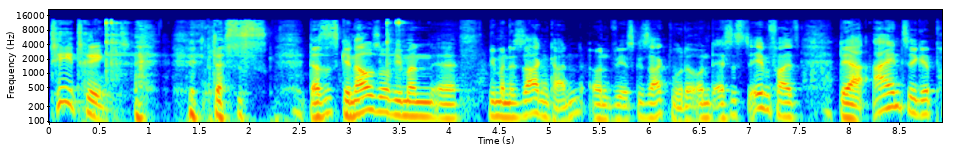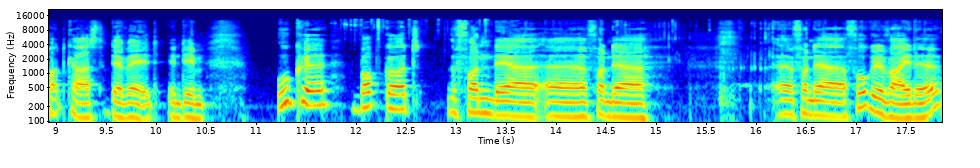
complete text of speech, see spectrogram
Tee trinkt. Das ist, das ist genauso, wie man, äh, wie man es sagen kann und wie es gesagt wurde. Und es ist ebenfalls der einzige Podcast der Welt, in dem Uke Bobgott von der, äh, von der, äh, von der Vogelweide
